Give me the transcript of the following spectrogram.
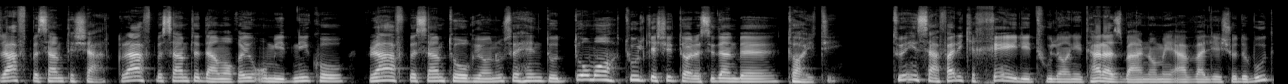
رفت به سمت شرق رفت به سمت دماغه امیدنیک و رفت به سمت اقیانوس هند و دو ماه طول کشید تا رسیدن به تاهیتی. تو این سفری که خیلی طولانی تر از برنامه اولیه شده بود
